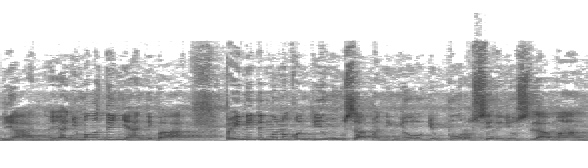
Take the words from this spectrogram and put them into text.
yan. Ayan, yung mga ganyan, di ba? Painitin mo ng konti yung usapan ninyo. Huwag yung puro serious lamang.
